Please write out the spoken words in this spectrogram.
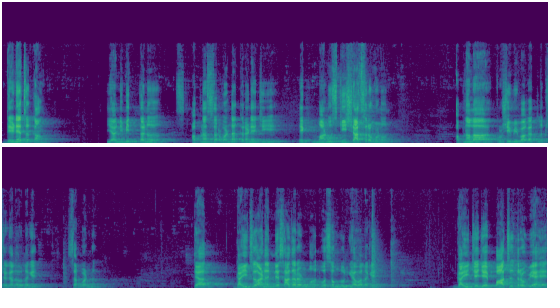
देण्याचं काम या निमित्तानं आपणा सर्वांना करण्याची एक माणुसकी शास्त्र म्हणून आपणाला कृषी विभागात लक्ष घालावं लागेल सर्वांना. त्यात गाईचं अनन्यसाधारण महत्त्व समजून घ्यावं लागेल. गाईचे जे पाच द्रव्य आहेत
